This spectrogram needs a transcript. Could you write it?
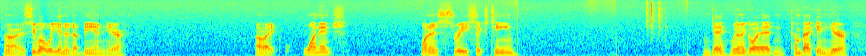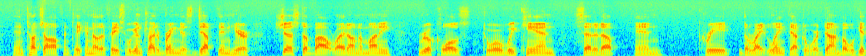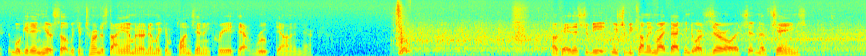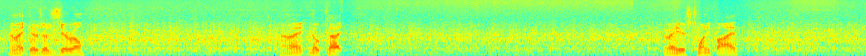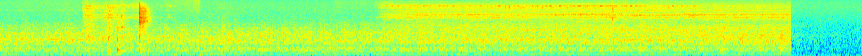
Alright, let's see what we ended up being here. Alright, one inch, one inch three sixteen. Okay, we're going to go ahead and come back in here and touch off and take another face. We're going to try to bring this depth in here just about right on the money, real close to where we can set it up and create the right length after we're done. But we'll get we'll get in here so that we can turn this diameter and then we can plunge in and create that root down in there. Okay, this should be we should be coming right back into our zero. It shouldn't have changed. All right, there's our zero. All right, no cut. All right, here's 25.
